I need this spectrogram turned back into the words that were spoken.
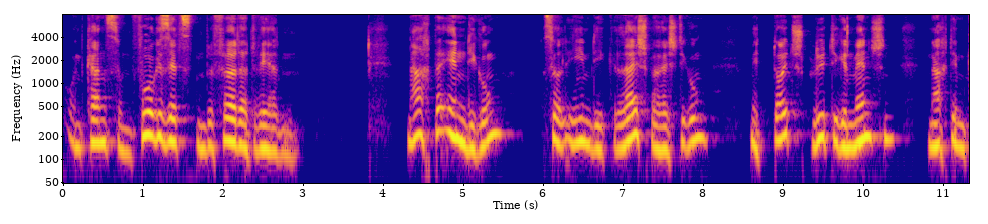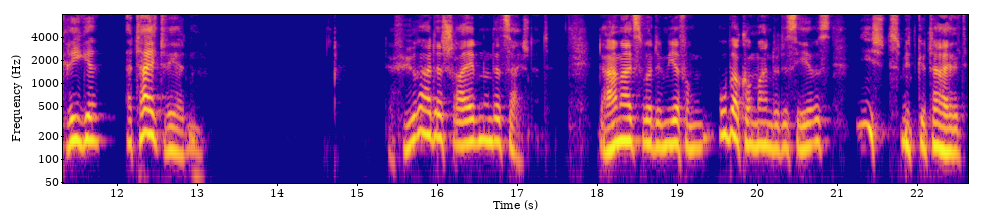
und kann zum Vorgesetzten befördert werden. Nach Beendigung soll ihm die Gleichberechtigung mit deutschblütigen Menschen nach dem Kriege erteilt werden. Der Führer hat das Schreiben unterzeichnet. Damals wurde mir vom Oberkommando des Heeres nicht mitgeteilt,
